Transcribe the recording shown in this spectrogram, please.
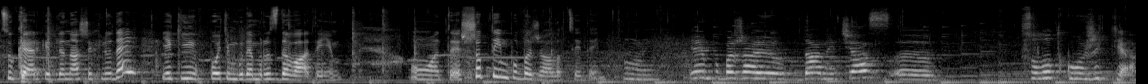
цукерки для наших людей, які потім будемо роздавати їм. От е, що б ти їм побажала в цей день? Я їм побажаю в даний час е, солодкого життя.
